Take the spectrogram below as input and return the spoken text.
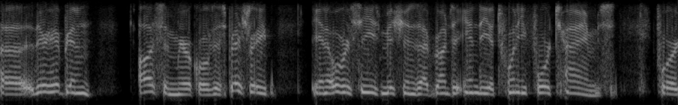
Uh, there have been awesome miracles, especially in overseas missions. I've gone to India 24 times for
